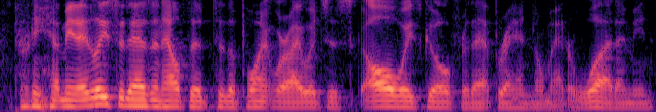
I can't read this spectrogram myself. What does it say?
pretty, I mean, at least it hasn't helped it to the point where I would just always go for that brand no matter what. I mean,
